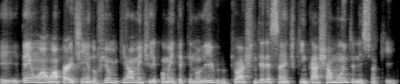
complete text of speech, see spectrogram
e, e tem uma, uma partinha do filme que realmente ele comenta aqui no livro, que eu acho interessante, que encaixa muito nisso aqui.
